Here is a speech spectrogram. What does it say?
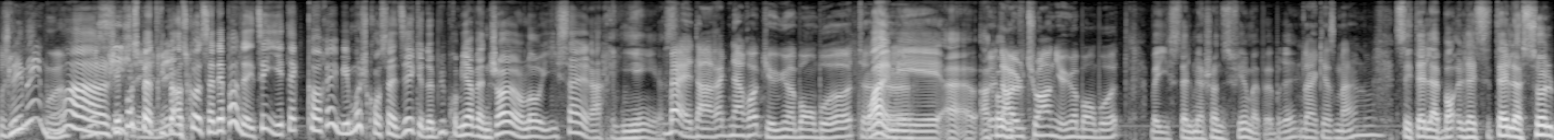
Je l'ai aimé, moi. Ah, Moi j'ai pas je super trippé. En tout cas, ça dépend. tu sais, Il était correct, mais moi, je considère dire que depuis le premier Avenger, là, il sert à rien. Ben, dans Ragnarok, il y a eu un bon bout. euh, ouais, mais euh, euh, encore, Dans Ultron, il y a eu un bon bout. ben, c'était le méchant du film à peu près. Ben, quasiment. là. C'était la, c'était le seul,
